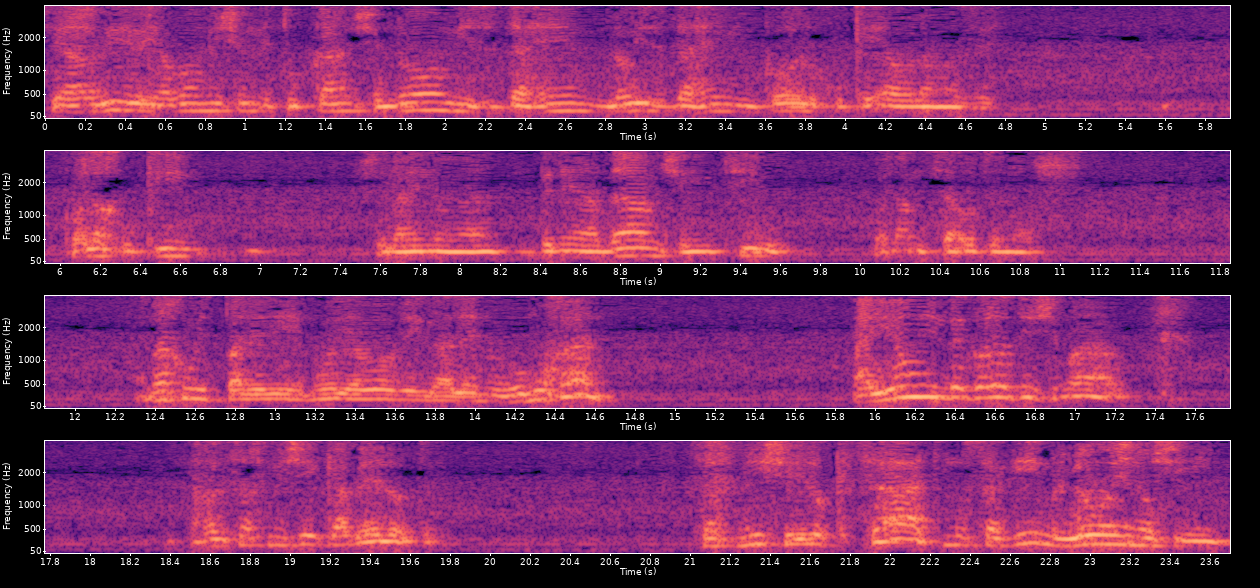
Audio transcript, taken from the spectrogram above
שיבוא מישהו מתוקן שלא מזדהם, לא יזדהם עם כל חוקי העולם הזה. כל החוקים של בני אדם שהמציאו, כל המצאות אנוש. אנחנו מתפללים, הוא יבוא ויגאלנו, והוא מוכן. היום אם בקולו תשמעו, אבל צריך מי שיקבל אותו. צריך מי שיהיו לו קצת מושגים לא אנושיים,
